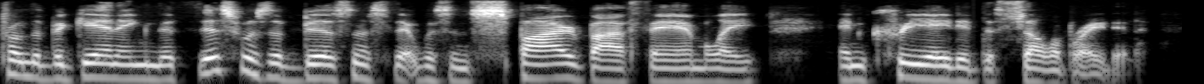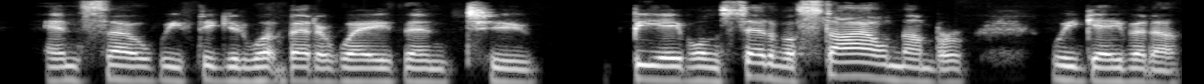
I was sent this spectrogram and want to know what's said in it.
from the beginning that this was a business that was inspired by family and created to celebrate it. And so we figured what better way than to be able instead of a style number, we gave it a,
